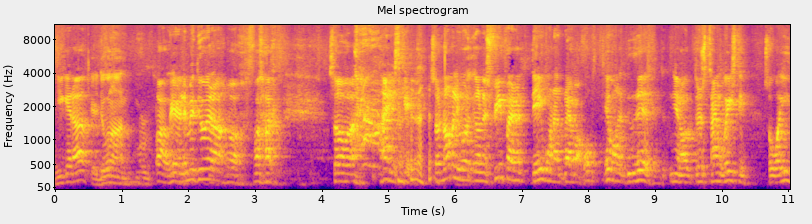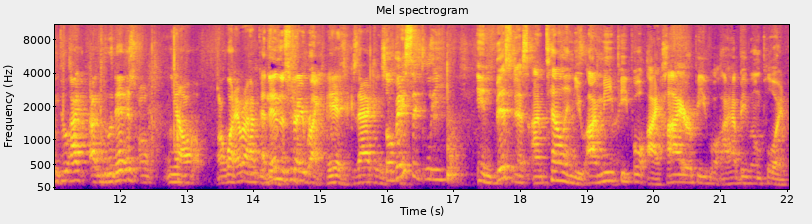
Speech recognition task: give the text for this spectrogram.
You get up. you're doing on. Oh, here, let me do it. Oh, fuck. So I just kidding. So normally on a street fighter, they want to grab a hold. They want to do this. You know, there's time wasting. So what you do, I, I do this, or, you know, or whatever I have to and do. And then the straight right. Yes, exactly. So basically, in business, I'm telling you, I meet people, I hire people, I have people employed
